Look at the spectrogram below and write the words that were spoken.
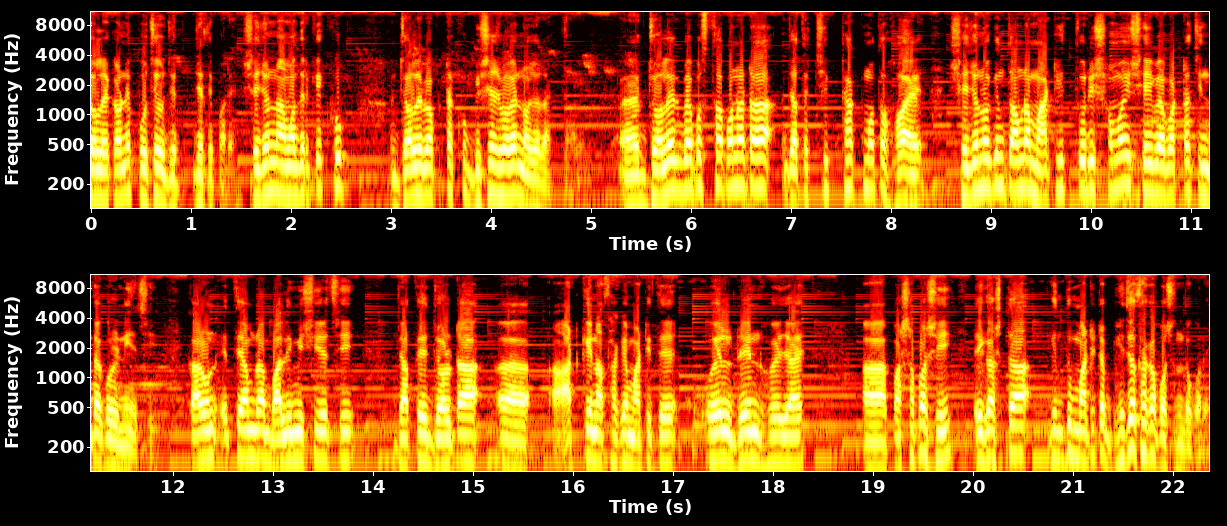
জলের কারণে পচেও যেতে পারে। সেই জন্য আমাদেরকে খুব জলের ব্যাপারটা খুব বিশেষভাবে নজর রাখতে হবে। জলের ব্যবস্থাপনাটা যাতে ঠিকঠাক মতো হয়, সেজন্য কিন্তু আমরা মাটির তৈরির সময় সেই ব্যাপারটা চিন্তা করে নিয়েছি। কারণ এতে আমরা বালি মিশিয়েছি যাতে জলটা আটকে না থাকে মাটিতে ওয়েল ড্রেন হয়ে যায়। পাশাপাশি এই গাছটা কিন্তু মাটিটা ভেজা থাকা পছন্দ করে,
